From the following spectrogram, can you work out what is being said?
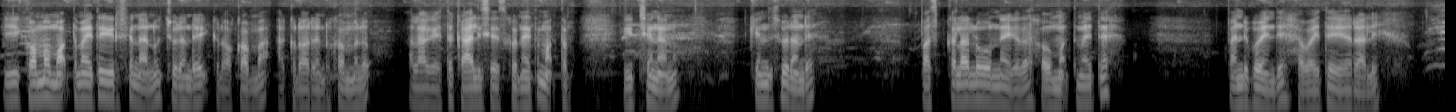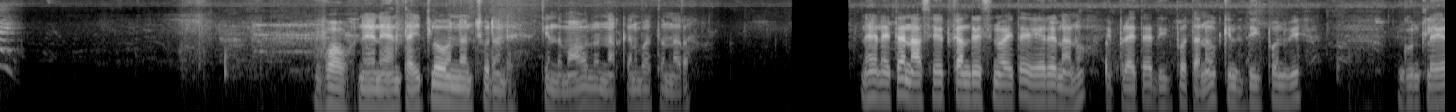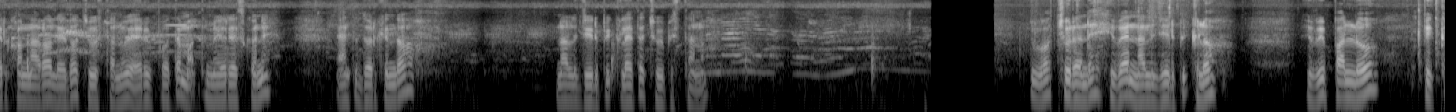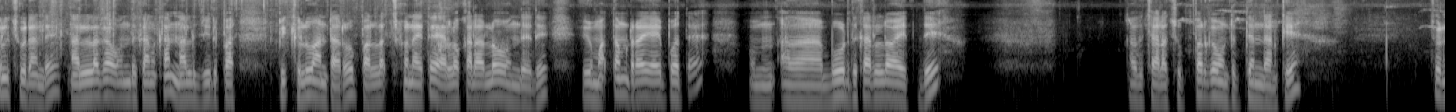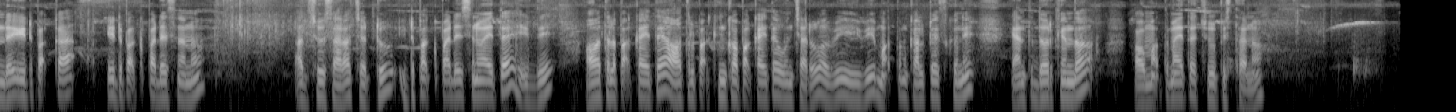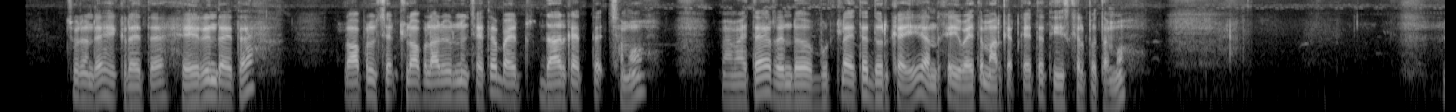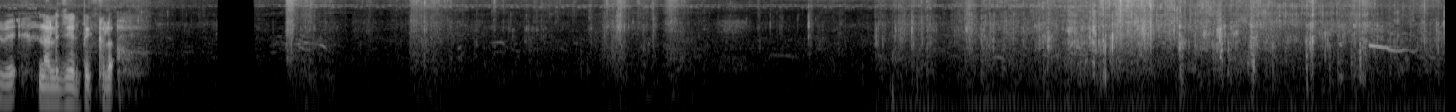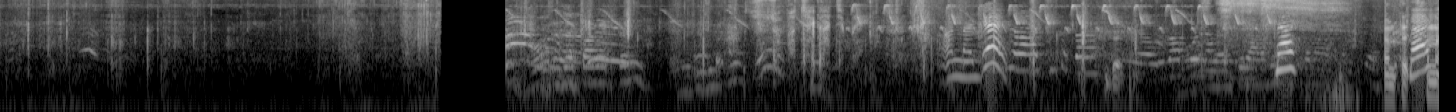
ఈ కొమ్మ మొత్తం అయితే ఇరిచినాను చూడండి ఇక్కడ ఒక కొమ్మ అక్కడ రెండు కొమ్మలు. అలాగైతే ఖాళీ చేసుకొని అయితే మొత్తం ఇచ్చినాను కింద చూడండి పసుపు కలర్లో ఉన్నాయి కదా. అవి మొత్తం అయితే పండిపోయింది. అవి అయితే ఏరాలి. వావ్ నేను ఎంత హైట్లో ఉన్నాను చూడండి. కింద మావులు ఉన్నారు కనబడుతున్నారా? నేనైతే నా చేతికి అందేసినవి అయితే ఏరేనాను ఇప్పుడైతే దిగిపోతాను. కింద దిగిపోనివి. గుంట్లో ఏరుకున్నారో లేదో చూస్తాను. ఏరిగిపోతే మొత్తం ఏరేసుకొని ఎంత దొరికిందో నాలుగు జీడిపిక్కలు అయితే చూపిస్తాను. ఇవో చూడండి ఇవే నల్ల జీడిపిక్కలు. ఇవి పళ్ళు. పిక్కులు చూడండి. నల్లగా ఉంది కనుక నల్ల జీడి ప అంటారు. పళ్ళచ్చుకొని అయితే ఎల్లో కలర్లో ఉంది ఇది. ఇవి మొత్తం డ్రై అయిపోతే బూడిద కలర్లో అవుతుంది అది చాలా సూపర్గా ఉంటుంది తినడానికి. చూడండి ఇటు పక్క ఇటు పక్క పడేసినాను. అది చూసారా చెట్టు? ఇటు పక్క పడేసినవి అయితే ఇది. అవతల పక్క అయితే అవతల పక్క ఇంకో పక్క అయితే ఉంచారు. అవి ఇవి మొత్తం కలిపేసుకొని ఎంత దొరికిందో అవి మొత్తం అయితే చూపిస్తాను. చూడండి ఇక్కడైతే ఏరింది అయితే లోపల చెట్టు లోపల అడవుల నుంచి అయితే బయట దారికి అయితే తెచ్చాము. మేమైతే రెండు బుట్లు అయితే దొరికాయి అందుకే ఇవైతే మార్కెట్కి అయితే తీసుకెళ్ళిపోతాము. ఇవి నల్ల జీడి అంతే. తెచ్చుకున్న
